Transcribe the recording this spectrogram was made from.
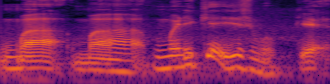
uma, uma, um maniqueísmo, porque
